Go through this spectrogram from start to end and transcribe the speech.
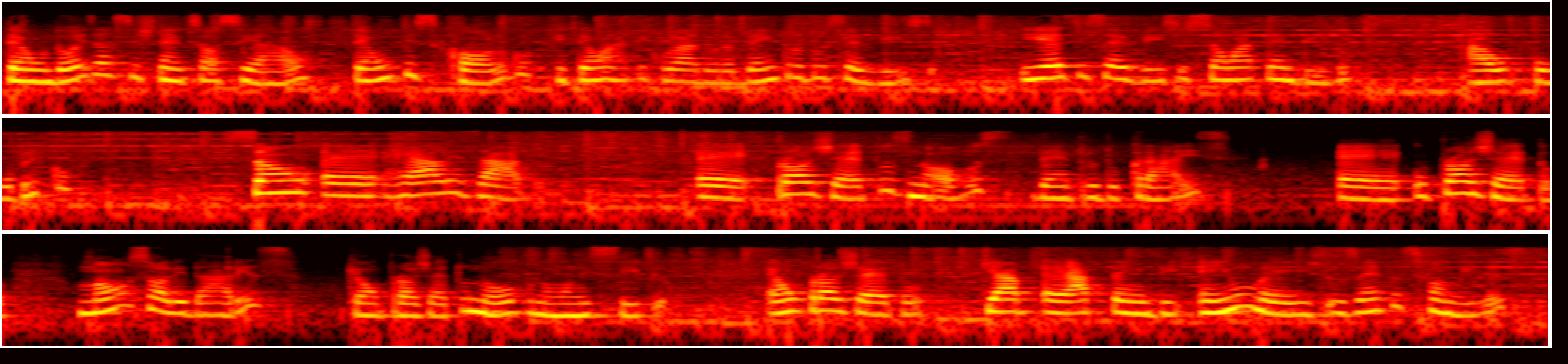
Tem dois assistentes social, tem um psicólogo e tem uma articuladora dentro do serviço. E esses serviços são atendidos ao público. São é, realizados é, projetos novos dentro do CRAS. É, o projeto Mãos Solidárias, que é um projeto novo no município. É um projeto que é, atende em um mês 200 famílias.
